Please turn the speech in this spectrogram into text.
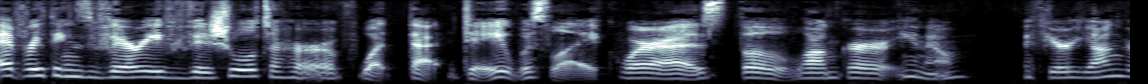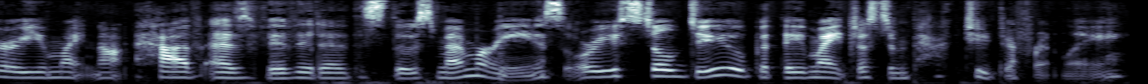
everything's very visual to her of what that day was like. Whereas the longer, you know, if you're younger, you might not have as vivid as those memories, or you still do, but they might just impact you differently.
